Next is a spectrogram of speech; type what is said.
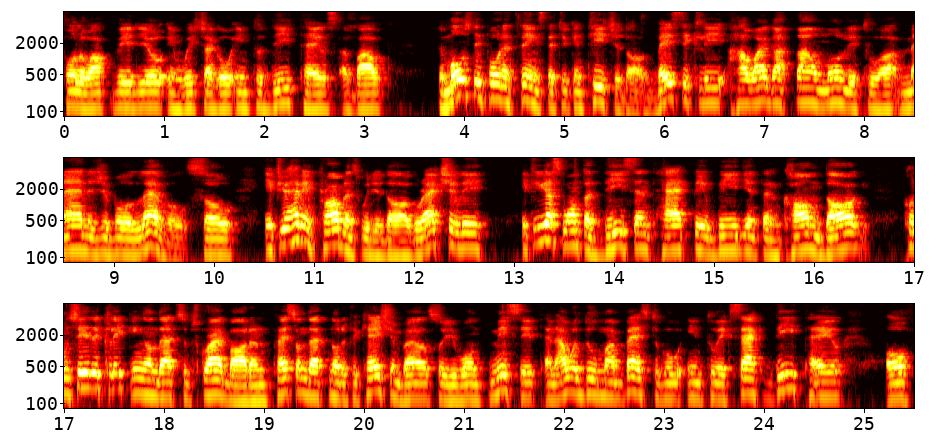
follow-up video in which i go into details about the most important things that you can teach a dog. Basically how i got down molly to a manageable level. So if you're having problems with your dog or actually if you just want a decent happy obedient and calm dog consider clicking on that subscribe button, press on that notification bell so you won't miss it, and I will do my best to go into exact detail of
